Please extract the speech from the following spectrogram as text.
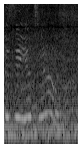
good to see you too.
